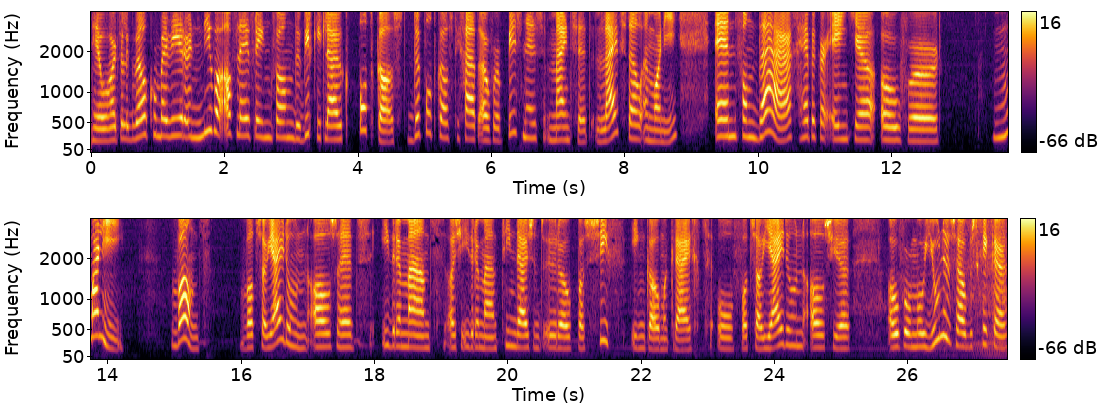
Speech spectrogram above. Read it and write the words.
heel hartelijk welkom bij weer een nieuwe aflevering van de Birgit Luik podcast. De podcast die gaat over business, mindset, lifestyle en money. En vandaag heb ik er eentje over money. Want wat zou jij doen als, het iedere maand, als je iedere maand 10.000 euro passief inkomen krijgt? Of wat zou jij doen als je over miljoenen zou beschikken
